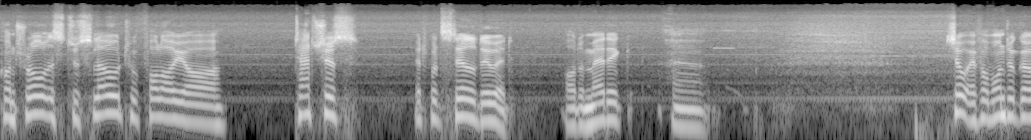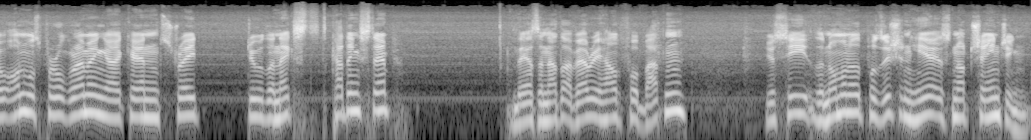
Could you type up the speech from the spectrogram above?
control is too slow to follow your touches, it will still do it. Automatic. Uh, so if I want to go on with programming, I can straight do the next cutting step. There's another very helpful button you see the nominal position here is not changing.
